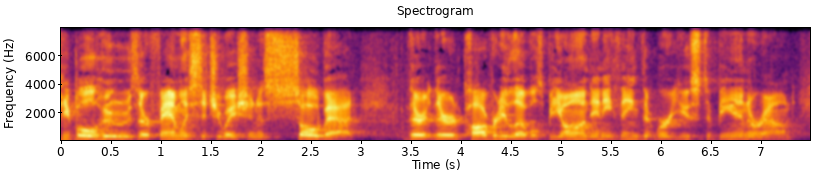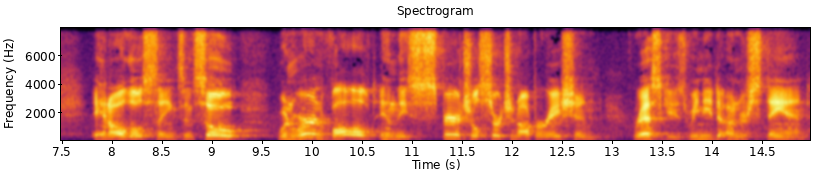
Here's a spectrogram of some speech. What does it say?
people whose their family situation is so bad. They're, they're in poverty levels beyond anything that we're used to being around and all those things. And so when we're involved in these spiritual search and operation rescues, we need to understand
